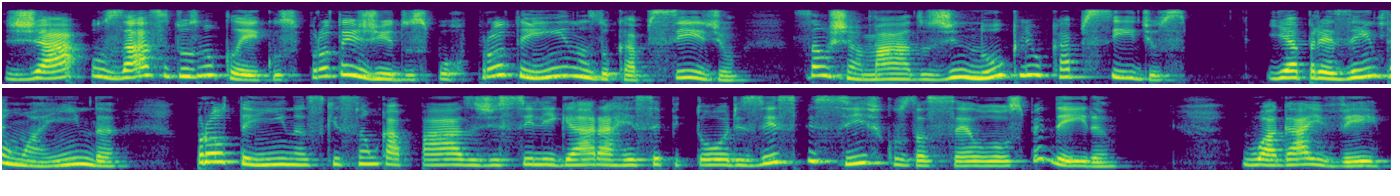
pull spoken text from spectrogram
Já os ácidos nucleicos protegidos por proteínas do capsídeo são chamados de nucleocapsídeos e apresentam ainda proteínas que são capazes de se ligar a receptores específicos da célula hospedeira. O HIV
